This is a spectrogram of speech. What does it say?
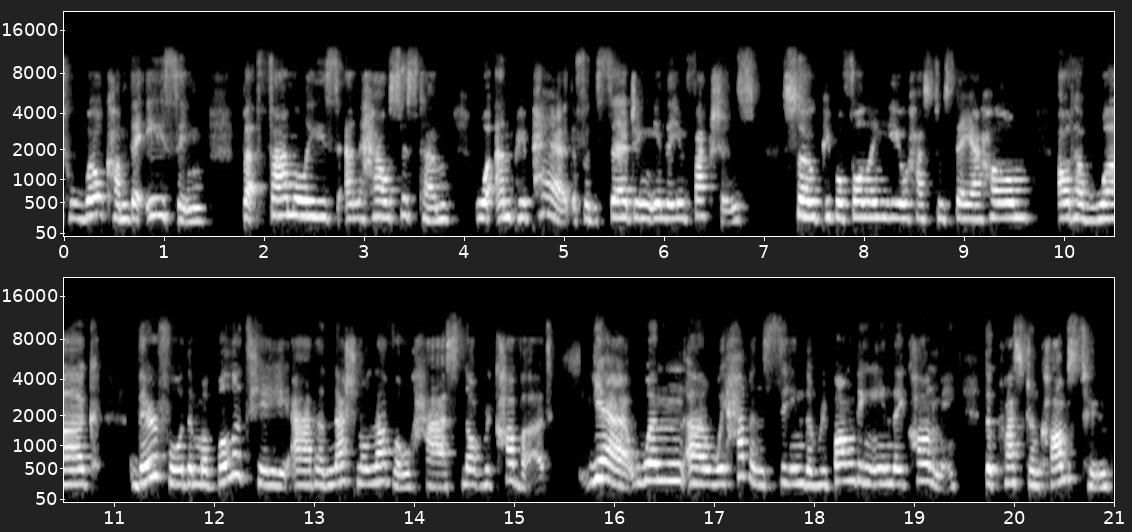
to welcome the easing, but families and health system were unprepared for the surging in the infections. So people following you has to stay at home, out of work. Therefore, the mobility at a national level has not recovered. Yeah, when uh, we haven't seen the rebounding in the economy, the question comes to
